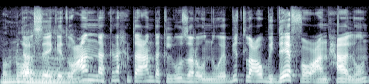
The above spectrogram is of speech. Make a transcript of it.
ممنوع. ساكت وعندك نحن عندك الوزراء والنواب بيطلعوا بيدافعوا عن حالهم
